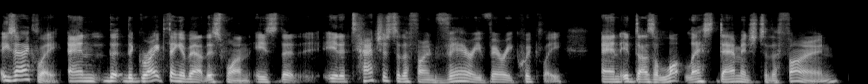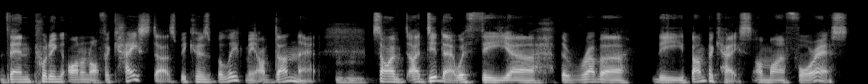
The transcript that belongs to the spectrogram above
exactly. And the the great thing about this one is that it attaches to the phone very very quickly, and it does a lot less damage to the phone than putting on and off a case does. Because believe me, I've done that. So I, I did that with the uh, the rubber the bumper case on my 4S.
